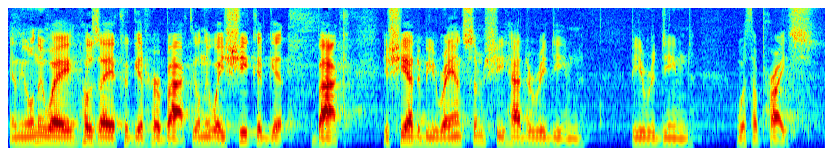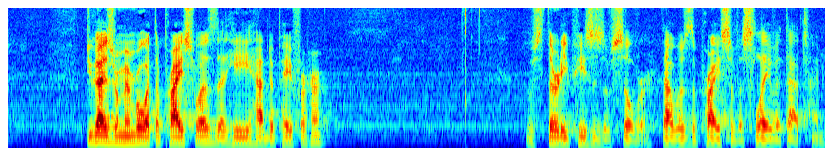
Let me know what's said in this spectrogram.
And the only way Hosea could get her back, the only way she could get back, is she had to be ransomed, she had to redeemed, be redeemed with a price. Do you guys remember what the price was that he had to pay for her? It was 30 pieces of silver. That was the price of a slave at that time.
